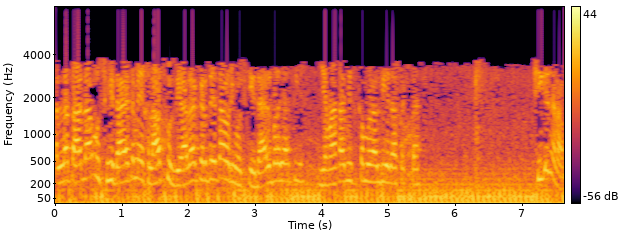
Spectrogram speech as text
اللہ تعالیٰ اس ہدایت میں اخلاص کو زیادہ کر دیتا ہے اور اس کی ہدایت بڑھ جاتی ہے۔ یہ مانا بھی اس کا مراد دیا جا سکتا ہے۔ ٹھیک ہے جناب؟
